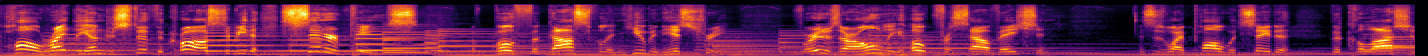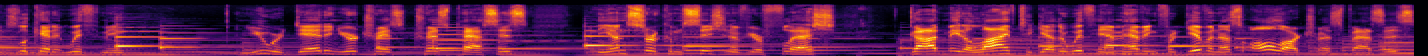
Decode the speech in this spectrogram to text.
Paul rightly understood the cross to be the centerpiece of both the gospel and human history, for it is our only hope for salvation. This is why Paul would say to the Colossians, Look at it with me. And you were dead in your trespasses and the uncircumcision of your flesh, God made alive together with him, having forgiven us all our trespasses.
